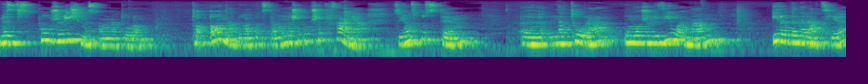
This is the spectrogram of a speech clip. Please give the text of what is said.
my współżyliśmy z tą naturą. To ona była podstawą naszego przetrwania. W związku z tym y, natura umożliwiła nam i regenerację,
